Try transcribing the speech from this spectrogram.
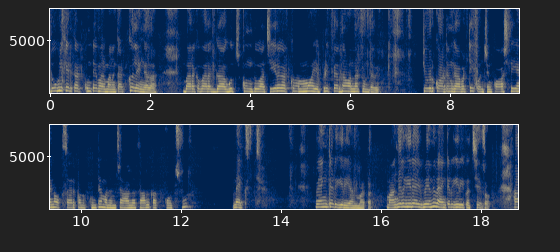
డూప్లికేట్ కట్టుకుంటే మరి మనం కట్టుకోలేం కదా. బరక బరకగా గుచ్చుకుంటూ ఆ చీర కట్టుకుని అమ్మో ఎప్పుడు ఇప్పేద్దాం అన్నట్టు ఉంటుంది. ప్యూర్ కాటన్ కాబట్టి కొంచెం కాస్ట్లీ అయినా ఒకసారి కొనుక్కుంటే మనం చాలాసార్లు కట్టుకోవచ్చు. నెక్స్ట్. వెంకటగిరి అన్నమాట. మంగళగిరి అయిపోయింది వెంకటగిరికి వచ్చేసాం. ఆ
